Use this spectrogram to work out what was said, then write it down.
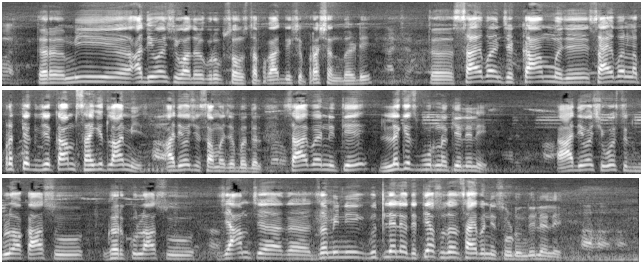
बरं. तर मी आदिवासी वादळ ग्रुप संस्थापक अध्यक्ष प्रशांत बर्डे. अच्छा. तर साहेबांचे काम म्हणजे साहेबांना प्रत्येक जे काम सांगितलं आम्ही आदिवासी समाजाबद्दल साहेबांनी ते लगेच पूर्ण केलेले. आदिवासी वस्तीत ब्लॉक असू घरकुल असू जे आमच्या ग- जमिनी गुंतलेल्या होत्या त्या सुद्धा साहेबांनी सोडून दिलेले. हां हां हां.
